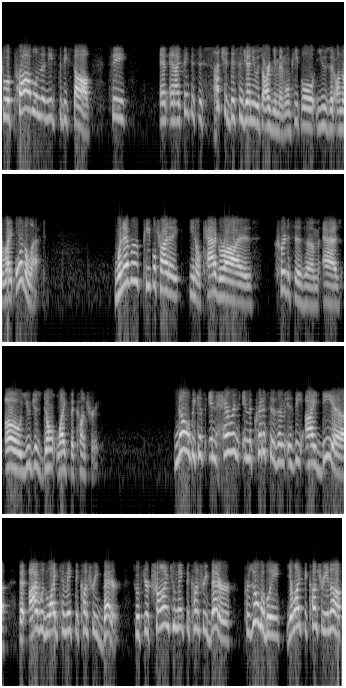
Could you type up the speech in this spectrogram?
to a problem that needs to be solved. See, and, and I think this is such a disingenuous argument when people use it on the right or the left whenever people try to, you know, categorize criticism as, oh, you just don't like the country. No, because inherent in the criticism is the idea that I would like to make the country better. So if you're trying to make the country better, presumably you like the country enough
